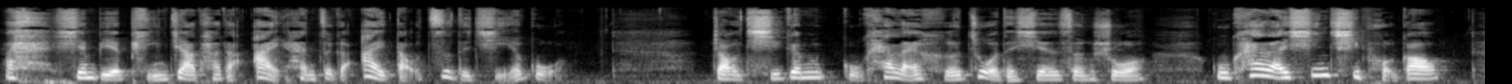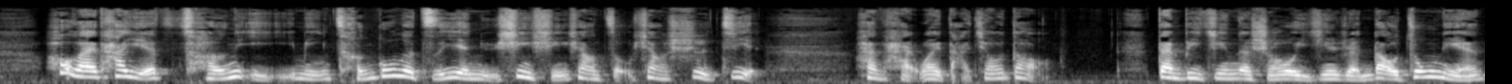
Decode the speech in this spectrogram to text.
唉，先别评价他的爱和这个爱导致的结果。早期跟古开来合作的先生说，古开来心气颇高。后来他也曾以一名成功的职业女性形象走向世界，和海外打交道。但毕竟那时候已经人到中年，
